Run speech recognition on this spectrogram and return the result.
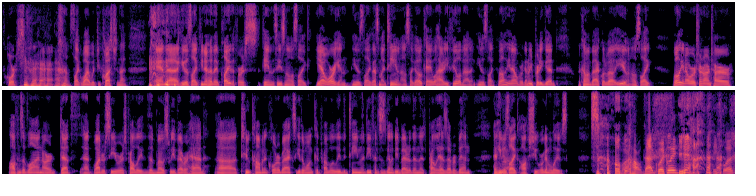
of course." I was like, "Why would you question that?" And uh, he was like, you know who they play the first game of the season?" I was like, "Yeah, Oregon." He was like, "That's my team." And I was like, "Okay, well, how do you feel about it?" And he was like, "Well, you know, we're going to be pretty good. We're coming back. What about you?" And I was like, "Well, you know, we're returning our entire offensive line. Our depth at wide receiver is probably the most we've ever had. Uh, two competent quarterbacks. Either one could probably lead the team. The defense is going to be better than it probably has ever been." And he was like, "Oh shoot, we're going to lose." So wow. That quickly? yeah. He flipped?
